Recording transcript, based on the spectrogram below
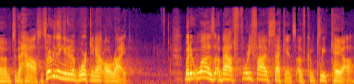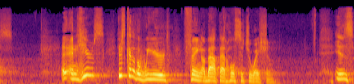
um, to the house. And so everything ended up working out all right. But it was about 45 seconds of complete chaos. And, and here's, here's kind of the weird thing about that whole situation is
